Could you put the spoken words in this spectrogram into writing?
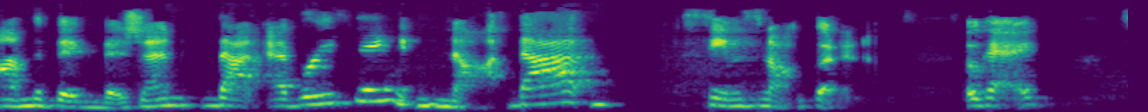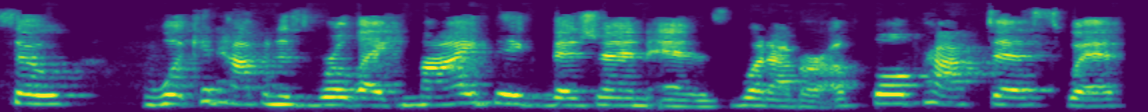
on the big vision that everything not that seems not good enough. Okay. So what can happen is we're like, my big vision is whatever, a full practice with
